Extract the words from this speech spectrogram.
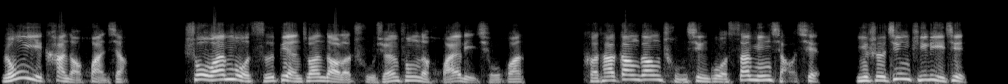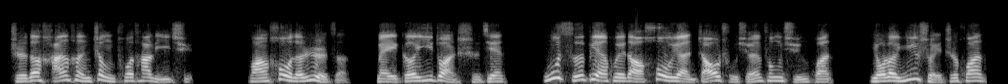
容易看到幻象。”说完，莫慈便钻到了楚玄风的怀里求欢。可他刚刚宠幸过三名小妾，已是精疲力尽，只得含恨挣脱他离去。往后的日子，每隔一段时间，吴慈便会到后院找楚玄风寻欢。有了鱼水之欢，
